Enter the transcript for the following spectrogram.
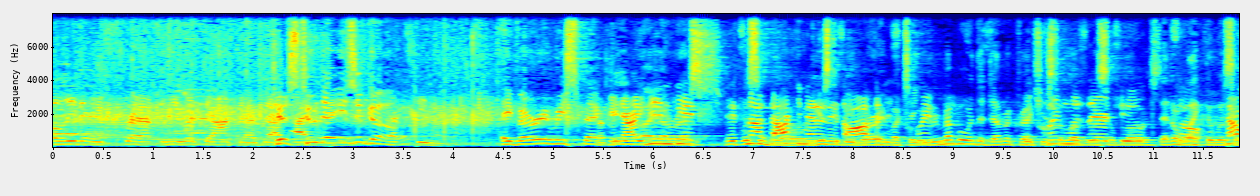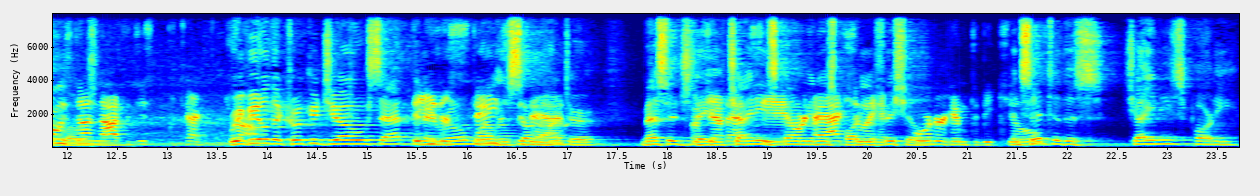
Lolita Express and he looked down to that. Just two days ago, A very respected Okay, now he didn't IRS get- it's not documented used to be very much. You remember when the Democrats used to love whistleblowers? They don't so like the whistleblowers. That was done not to just protect Trump. Revealed that Crooked Joe sat in a room while his son Hunter messaged of a Chinese Communist Party official order him to be killed. and said to this Chinese Party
